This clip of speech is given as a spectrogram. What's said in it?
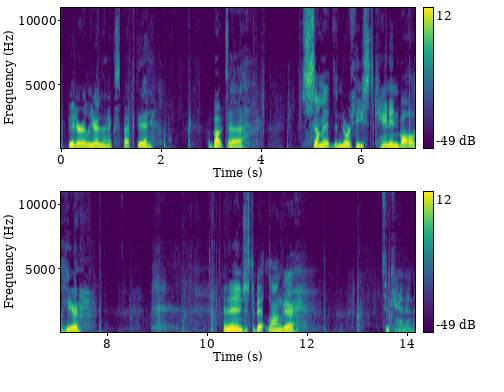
a bit earlier than expected. About to summit the Northeast Cannonball here. And then just a bit longer to Cannon.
